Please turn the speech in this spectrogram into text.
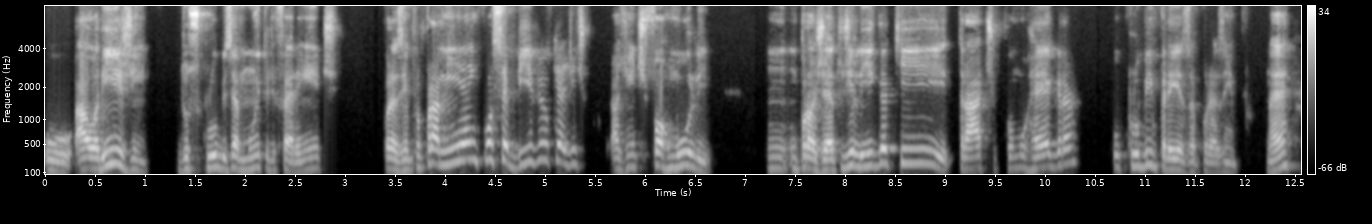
o, a origem dos clubes é muito diferente. Por exemplo, para mim é inconcebível que a gente, a gente formule um, um projeto de liga que trate como regra o clube empresa, por exemplo, né?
